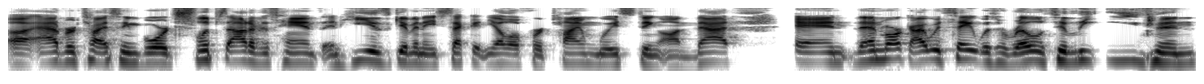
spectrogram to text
uh, advertising board, slips out of his hands, and he is given a second yellow for time wasting on that. And then, Mark, I would say it was a relatively even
